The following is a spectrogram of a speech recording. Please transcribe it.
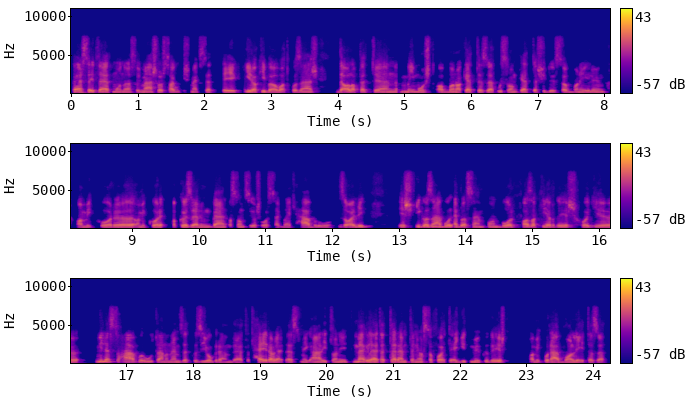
Persze itt lehet mondani azt, hogy más országok is megszedték, iraki beavatkozás, de alapvetően mi most abban a 2022-es időszakban élünk, amikor, amikor a közelünkben, a szomszédos országban egy háború zajlik, és igazából ebből a szempontból az a kérdés, hogy mi lesz a háború után a nemzetközi jogrendel. Tehát helyre lehet ezt még állítani, meg lehetett teremteni azt a fajta együttműködést, ami korábban létezett.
